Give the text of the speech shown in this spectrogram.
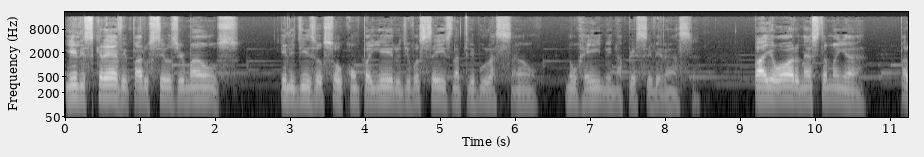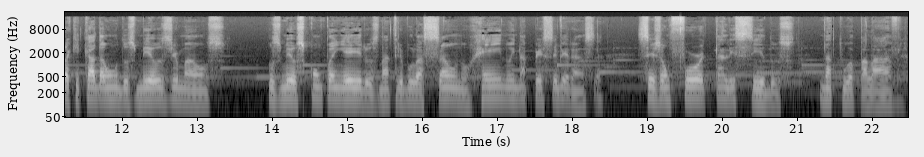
E ele escreve para os seus irmãos, ele diz: Eu sou companheiro de vocês na tribulação no reino e na perseverança. Pai, eu oro nesta manhã para que cada um dos meus irmãos, os meus companheiros na tribulação, no reino e na perseverança, sejam fortalecidos na tua palavra.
